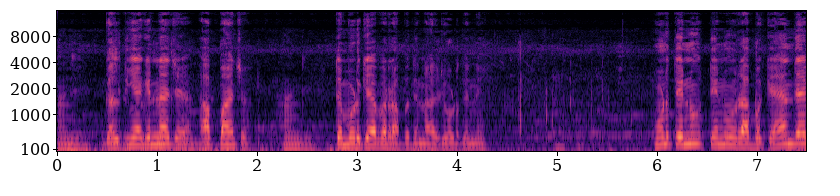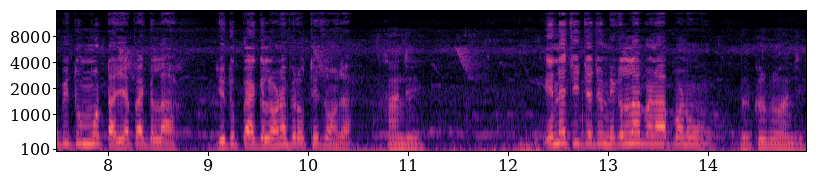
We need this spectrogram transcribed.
ਹਾਂਜੀ। ਗਲਤੀਆਂ ਕਿੰਨਾ ਚ? ਆਪਾਂ ਚ। ਹਾਂਜੀ। ਤੇ ਮੁੜ ਕੇ ਆਪਾਂ ਰੱਬ ਦੇ ਨਾਲ ਜੋੜ ਦਿੰਨੇ। ਹੁਣ ਤੈਨੂੰ ਤੈਨੂੰ ਰੱਬ ਕਹਿੰਦਾ ਵੀ ਤੂੰ ਮੋਟਾ ਜਿਹਾ ਪੈਗ ਲਾ ਜੇ ਤੂੰ ਪੈਗ ਲਾਉਣਾ ਫਿਰ ਉੱਥੇ ਸੌਂ ਜਾ। ਹਾਂਜੀ। ਇਹਨਾਂ ਚੀਜ਼ਾਂ ਚੋਂ ਨਿਕਲਣਾ ਪੈਣਾ ਆਪਾਂ ਨੂੰ। ਬਿਲਕੁਲ ਭਲਵਾਨ ਜੀ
